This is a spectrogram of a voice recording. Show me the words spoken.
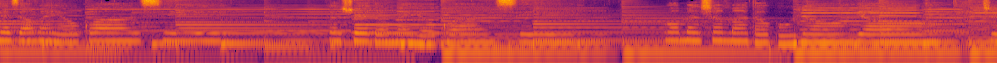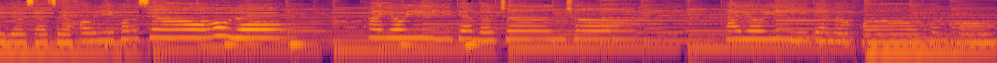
跟邪教没有关系，跟谁都没有关系。我们什么都不拥有，只留下最后一捧笑容。它有一点的真诚，它有一点的惶恐。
